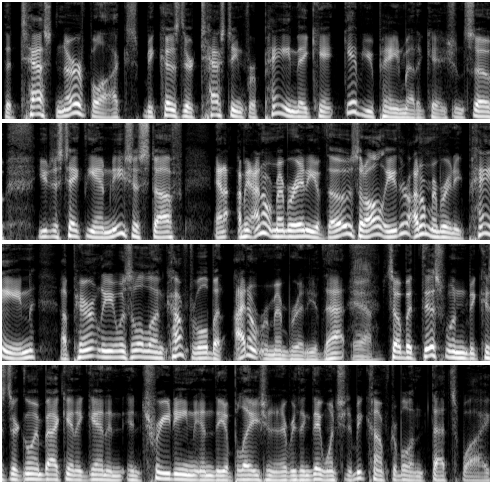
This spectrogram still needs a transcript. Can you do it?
The test nerve blocks, because they're testing for pain, they can't give you pain medication. So you just take the amnesia stuff. And I mean, I don't remember any of those at all either. I don't remember any pain. Apparently, it was a little uncomfortable, but I don't remember any of that. Yeah. So, but this one, because they're going back in again and, and treating and the ablation and everything, they want you to be comfortable, and that's why.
